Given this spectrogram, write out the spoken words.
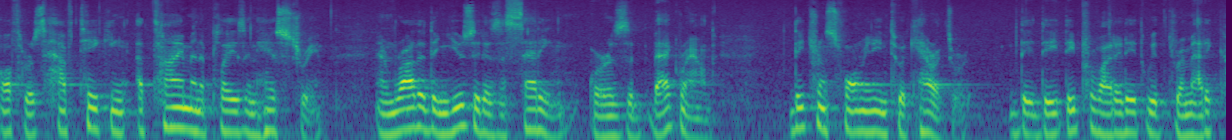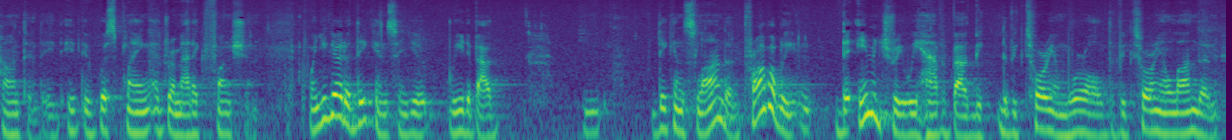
authors have taken a time and a place in history, and rather than use it as a setting or as a background, they transform it into a character. They, they, they provided it with dramatic content. It, it, it was playing a dramatic function. When you go to Dickens and you read about Dickens' London, probably the imagery we have about the Victorian world, the Victorian London,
